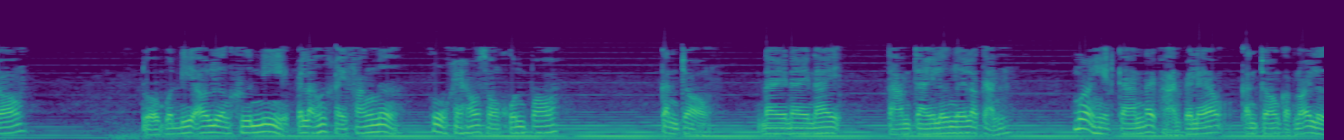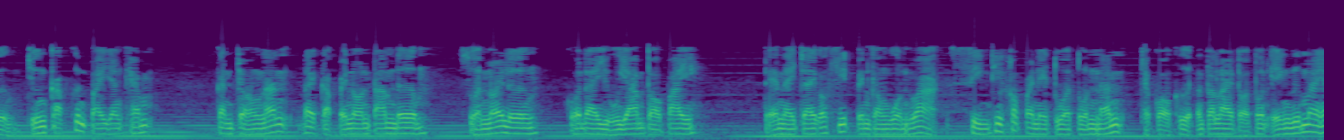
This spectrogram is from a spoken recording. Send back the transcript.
จอง ตัวบดีเอาเรื่องคืนนี่ไปเล่าให้ไขฟังเนอะ หูไข่เฮาสองคนปอ กันจอง ได้ได้ได้ตามใจเลิงเลยละกัน เมื่อเหตุการณ์ได้ผ่านไปแล้ว กันจองกับน้อยเลิงจึงกลับขึ้นไปยังแคมป์ กันจองนั้นได้กลับไปนอนตามเดิม ส่วนน้อยเลิงก็ได้อยู่ยามต่อไป แต่ในใจก็คิดเป็นกังวลว่าสิ่งที่เข้าไปในตัวตนนั้นจะก่อเกิดอันตรายต่อตนเองหรือไม่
